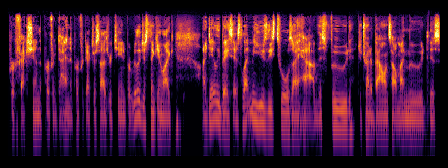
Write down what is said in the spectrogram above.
perfection, the perfect diet, and the perfect exercise routine, but really just thinking like on a daily basis, let me use these tools I have, this food to try to balance out my mood, this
